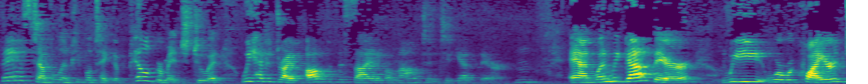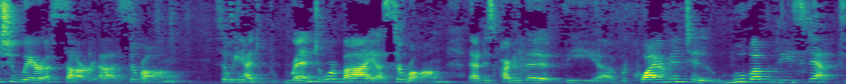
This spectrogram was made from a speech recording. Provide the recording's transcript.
famous temple, and people take a pilgrimage to it. We had to drive up the side of a mountain to get there. And when we got there, we were required to wear a sar- uh, sarong. So we had to rent or buy a sarong. That is part of the, the uh, requirement to move up these steps.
